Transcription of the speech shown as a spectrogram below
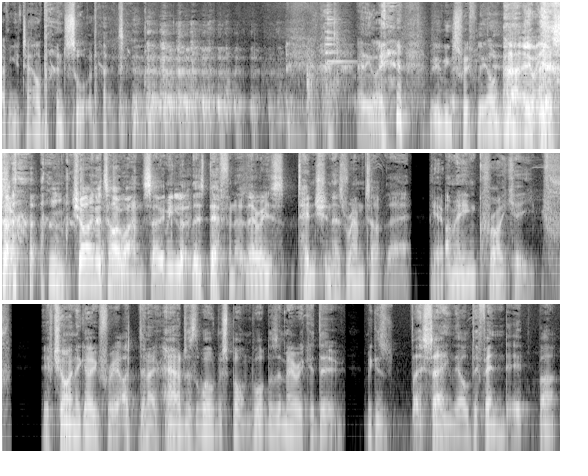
having your tailbone sorted out. Anyway, moving swiftly on. anyway, yeah. So hmm, China, Taiwan. So I mean, look, there's definite. There is tension has ramped up there. Yep. I mean, crikey, if China go for it, I don't know. How does the world respond? What does America do? Because they're saying they'll defend it, but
